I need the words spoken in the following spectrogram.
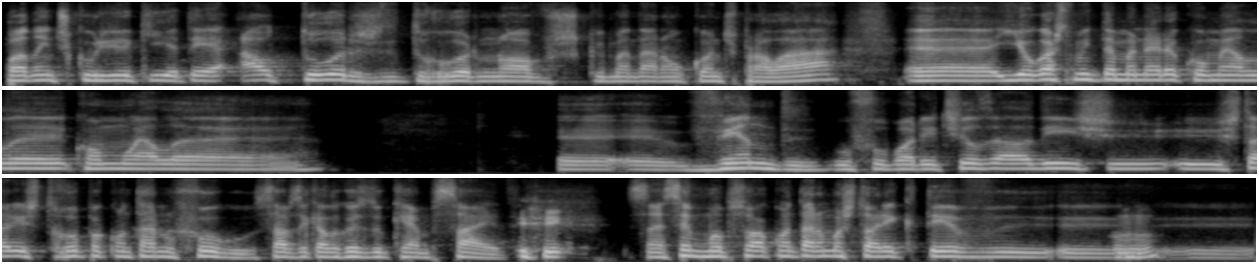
podem descobrir aqui até autores de terror novos que mandaram contos para lá, uh, e eu gosto muito da maneira como ela, como ela uh, vende o Full Body Chills, ela diz histórias de terror para contar no fogo, sabes aquela coisa do campsite? é sempre uma pessoa a contar uma história que teve, uhum.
